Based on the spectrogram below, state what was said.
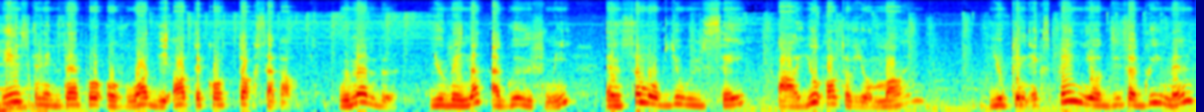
Here's an example of what the article talks about. Remember, you may not agree with me and some of you will say, are you out of your mind? You can explain your disagreement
